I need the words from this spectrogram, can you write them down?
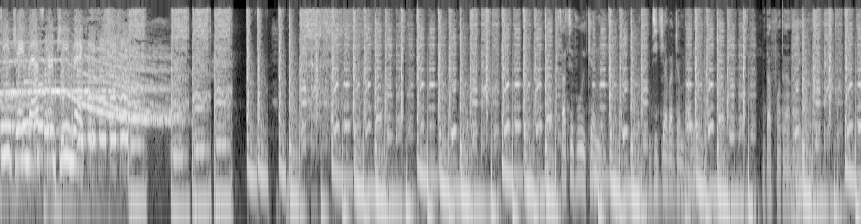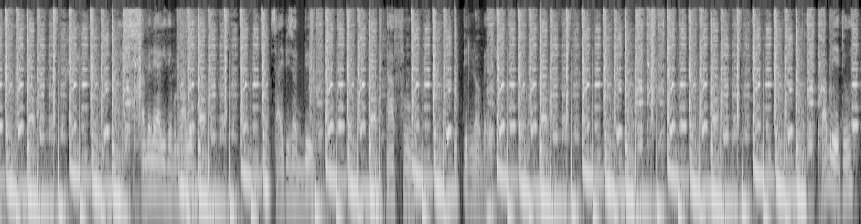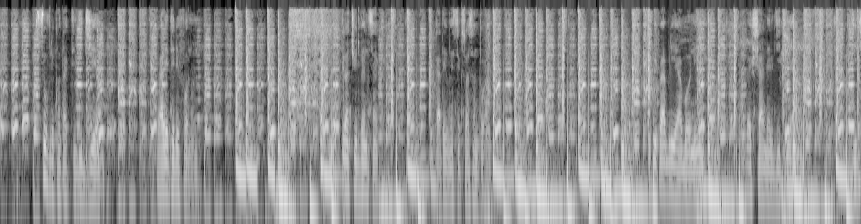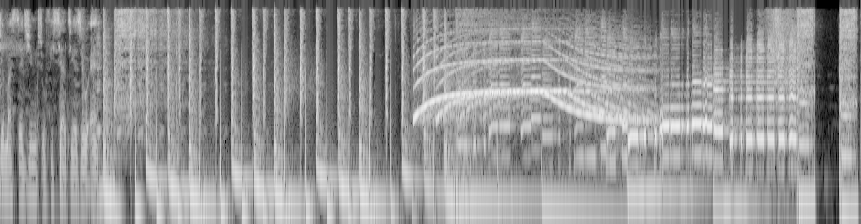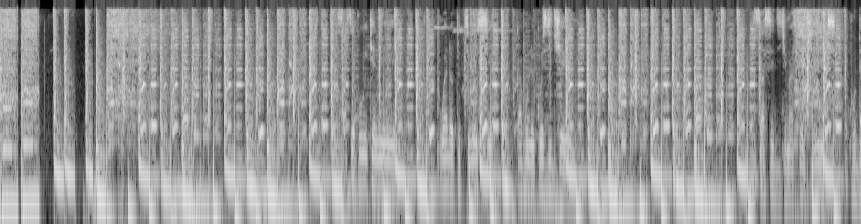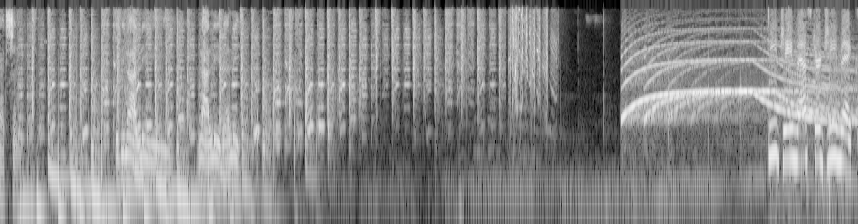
DJ Master G Mix. Sa se pou wikend, DJ apat jam pale, nou ta fon travay. An belè arrive pou pale, sa epizod 2, afou, pil lobè. Lobe. Pabli etou. Souf li kontakti DJ a. Rale telefon ou. 38 25 85 63 Puis pas oublier abonner avec Chanel DJ DJ Master G Mix officiel 01 week-end ni Wè do tout ti mesi Ka pou le koz DJ. Sa se DJ Master Mix Production DJ Master G Mix.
